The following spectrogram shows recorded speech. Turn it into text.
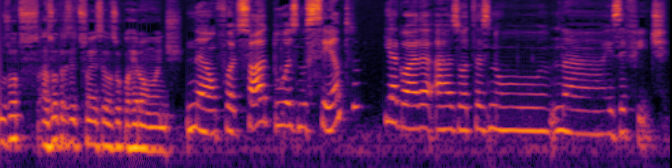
os outros, as outras edições elas ocorreram onde? Não, foi só duas no centro e agora as outras no, na Exefid.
